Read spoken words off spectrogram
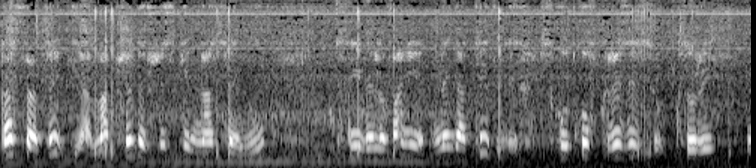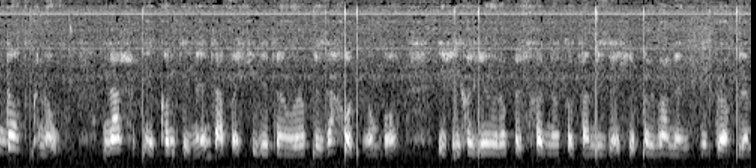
Ta strategia ma przede wszystkim na celu zniwelowanie negatywnych skutków kryzysu, który dotknął nasz e, kontynent, a właściwie tę Europę Zachodnią, bo jeżeli chodzi o Europę Wschodnią, to tam jest się permanentny problem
